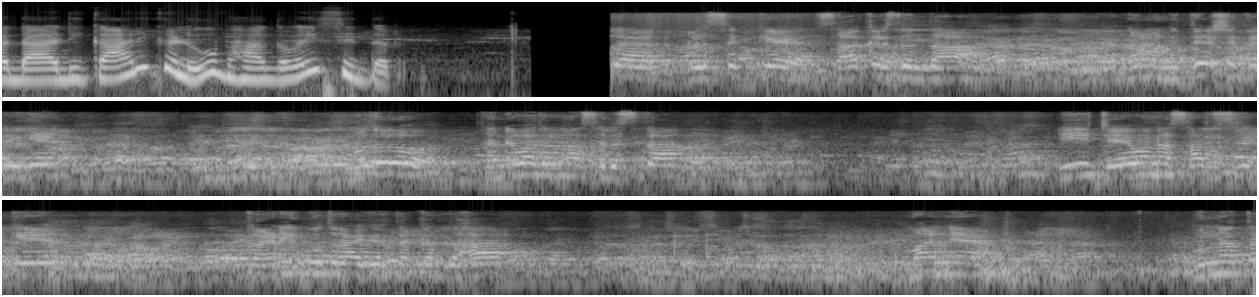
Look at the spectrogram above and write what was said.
ಪದಾಧಿಕಾರಿಗಳು ಭಾಗವಹಿಸಿದ್ದರು. ಈ ಜಯವನ್ನು ಸಾಧಿಸಲಿಕ್ಕೆ ಕಾರಣೀಭೂತರಾಗಿರ್ತಕ್ಕಂತಹ ಮಾನ್ಯ ಉನ್ನತ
